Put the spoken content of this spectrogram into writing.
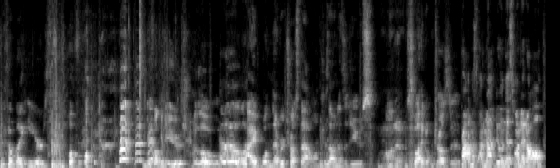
They look like ears. What the fuck? Your fucking ears? Hello. Hello. I will never trust that one because that one has a juice on it, so I don't trust it. promise I'm not doing this one at all.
